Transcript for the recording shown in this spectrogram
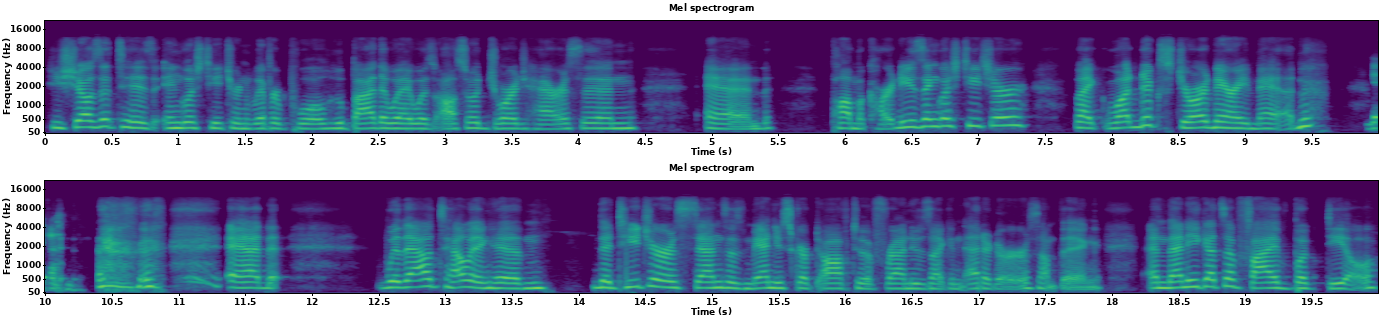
He shows it to his English teacher in Liverpool, who, by the way, was also George Harrison and Paul McCartney's English teacher. Like, what an extraordinary man. Yeah. and without telling him, the teacher sends his manuscript off to a friend who's like an editor or something. And then he gets a five book deal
